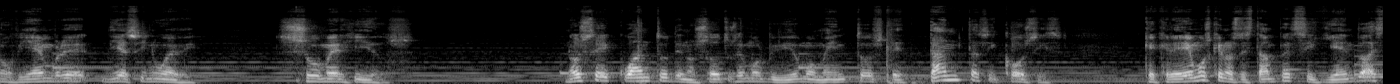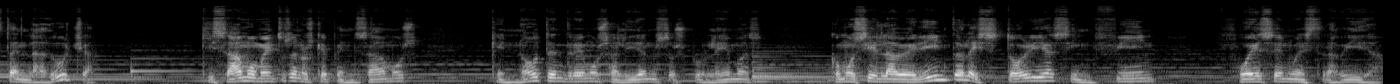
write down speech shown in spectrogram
Noviembre 19. Sumergidos. No sé cuántos de nosotros hemos vivido momentos de tanta psicosis que creemos que nos están persiguiendo hasta en la ducha. Quizá momentos en los que pensamos que no tendremos salida a nuestros problemas, como si el laberinto de la historia sin fin fuese nuestra vida,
